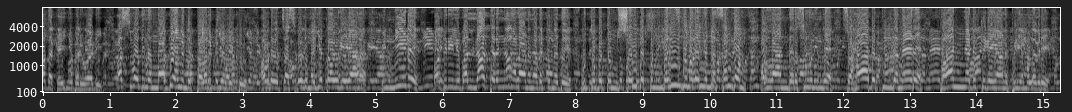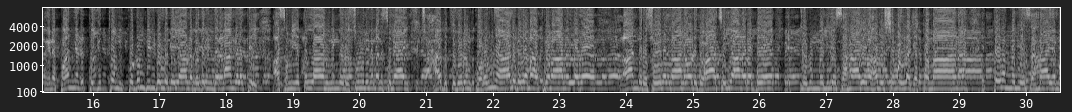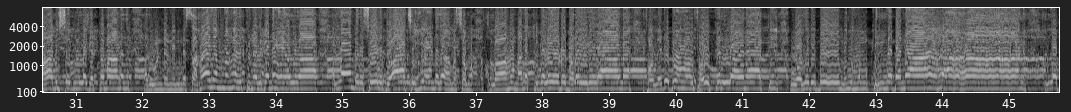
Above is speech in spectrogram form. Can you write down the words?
അതാ കഴിഞ്ഞ പരിപാടി. അസ്വദിനെ നടു അങ്ങോട്ട് പളർക്കിയാൻ വിട്ടു അവിടെ വെച്ച് അസ്വദ് മയ്യത്താവുകയാണ്. പിന്നീട് ബദരിൽ വല്ലാത്ത രംഗങ്ങളാണ് നടക്കുന്നത്. ഉത്തുബത്തും ശൈബത്തും വലീതും അടങ്ങുന്ന സംഘം അള്ളാന്റെ റസൂലിന്റെ സ്വഹാബത്തിന്റെ നേരെ പാഞ്ഞടുക്കുകയാണ് പ്രിയമുള്ളവരെ. അങ്ങനെ പാഞ്ഞടുത്ത് യുദ്ധം കൊടുമ്പിരികൊള്ളുകയാണ് ബദറിന്റെ രണാങ്കളത്തിൽ ആ സമയത്ത് അള്ളാഹുവിന്റെ റസൂലിന് മനസ്സിലായി. സ്വഹാബത്ത് വെറും കുറഞ്ഞ ആളുകളെ മാത്രമാണുള്ളത്. അള്ളാന്റെ റസൂൽ അള്ളഹാനോട് ദുആ ചെയ്യാണ് റബ്ബേ. ഏറ്റവും വലിയ സഹായം ആവശ്യമുള്ള ഘട്ടമാണ്. ഏറ്റവും വലിയ സഹായം ആവശ്യമുള്ള ഘട്ടമാണ്. അതുകൊണ്ട് നിന്റെ സഹായം ഞങ്ങൾക്ക് നൽകണേ അല്ല അള്ളാന്റെ റസൂൽ ദുആ ചെയ്യേണ്ട താമസം അള്ളാഹു മലക്കുകളോട് പറയുകയാണ്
